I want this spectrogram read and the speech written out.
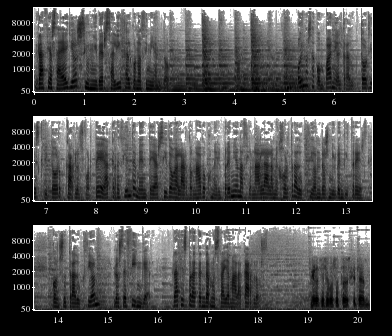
Gracias a ellos se universaliza el conocimiento. Hoy nos acompaña el traductor y escritor Carlos Fortea, que recientemente ha sido galardonado con el Premio Nacional a la Mejor Traducción 2023, con su traducción Los de Finger. Gracias por atender nuestra llamada, Carlos. Gracias a vosotros, ¿qué tal?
